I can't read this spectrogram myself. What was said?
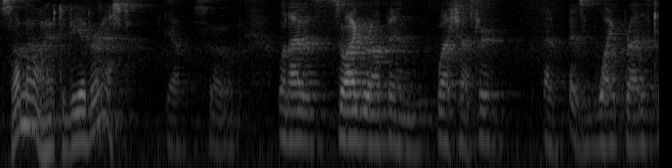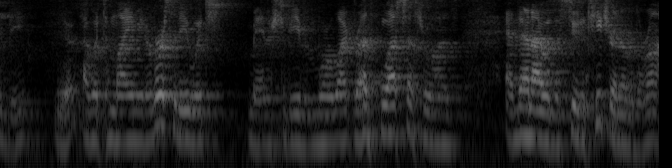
somehow have to be addressed. Yeah. So, When I was so I grew up in Westchester, as white bread as could be. yeah. I went to Miami University, which managed to be even more white bread than Westchester was, and then I was a student teacher in Over the Rhine,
